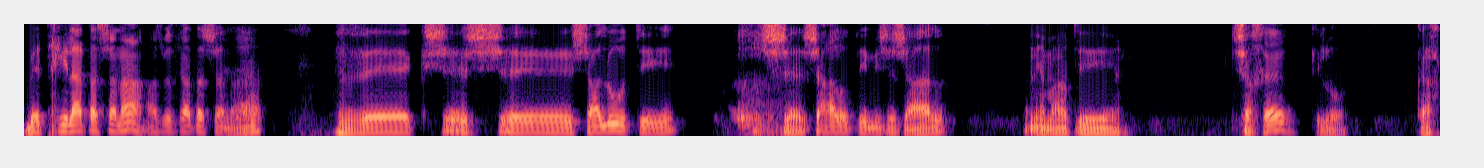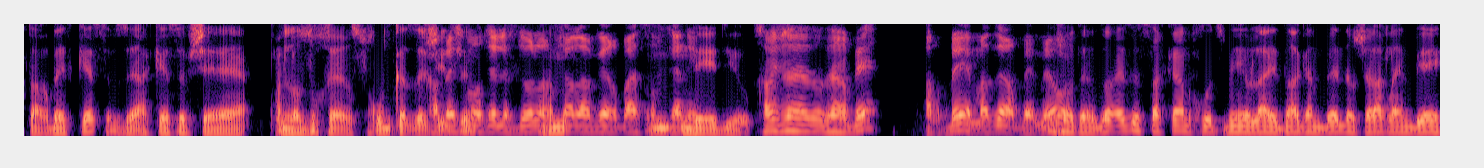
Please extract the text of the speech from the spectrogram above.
בתחילת השנה, ממש בתחילת השנה, וכששאלו אותי, ששאל אותי מי ששאל, אני אמרתי, שחרר, כאילו, קחת הרבה כסף, זה הכסף שאני לא זוכר סכום כזה. 500 אלף דולר אפשר להביא ארבעה שחקנים. בדיוק. חמש שנים זה הרבה? הרבה, מה זה הרבה? מאוד. 500,000 דולר. איזה שחקן חוץ מאולי דרגן בנדר שהלך ל-NBA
